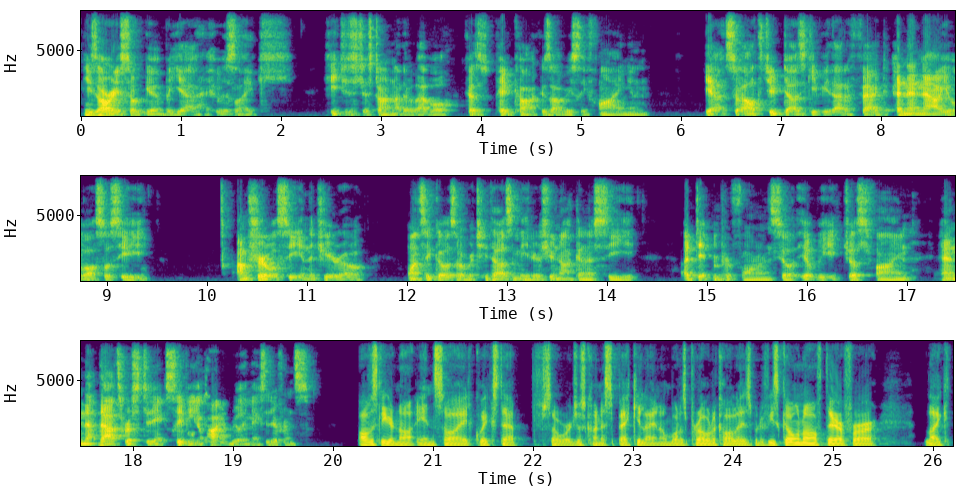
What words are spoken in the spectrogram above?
he's already so good, but yeah, it was like he just just on another level because Pidcock is obviously flying, and yeah, so altitude does give you that effect. And then now you'll also see, I'm sure we'll see in the Giro once it goes over 2,000 meters, you're not going to see a dip in performance. He'll he'll be just fine, and that, that's where sleeping up high really makes a difference obviously you're not inside Quick-Step so we're just kind of speculating on what his protocol is but if he's going off there for like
